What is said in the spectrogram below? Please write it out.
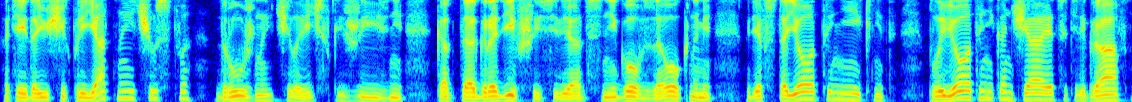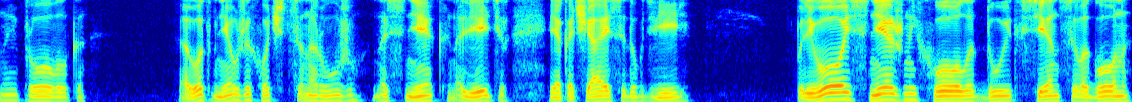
хотя и дающих приятные чувства — дружной человеческой жизни, как-то оградившей себя от снегов за окнами, где встает и никнет, плывет и не кончается телеграфная проволока. А вот мне уже хочется наружу, на снег, на ветер, и, окачаясь, иду к двери. Полевой снежный холод дует в сенцы вагона,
